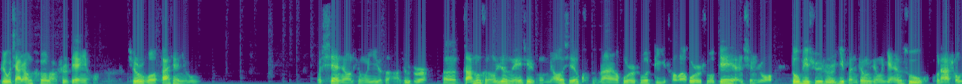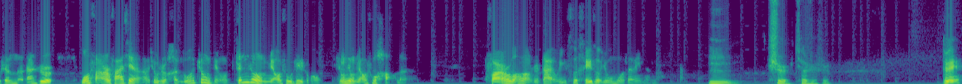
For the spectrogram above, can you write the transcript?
比如贾樟柯老师电影，其实我发现有我现象挺有意思啊，就是呃，咱们可能认为这种描写苦难或者说底层啊，或者说边缘群众都必须是一本正经、严肃、苦大仇深的，但是我反而发现啊，就是很多正经真正描述这种情景描述好的。反而往往是带有一丝黑色幽默在里面的。嗯，是，确实是。对，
